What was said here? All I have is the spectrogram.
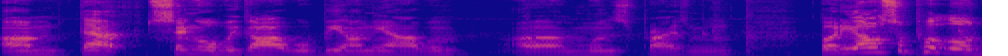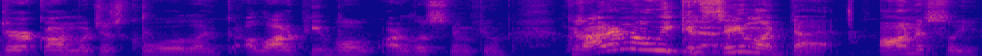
um that single we got will be on the album. Um, wouldn't surprise me. But he also put Lil Durk on, which is cool. Like a lot of people are listening to him because I didn't know he could Yeah. sing like that. Honestly,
